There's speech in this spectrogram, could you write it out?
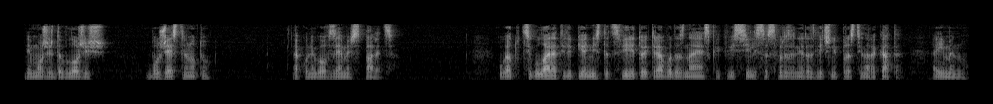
Не можеш да вложиш божественото, ако не го вземеш с палеца. Когато цигуларят или пианистът свири, той трябва да знае с какви сили са свързани различни пръсти на ръката, а именно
